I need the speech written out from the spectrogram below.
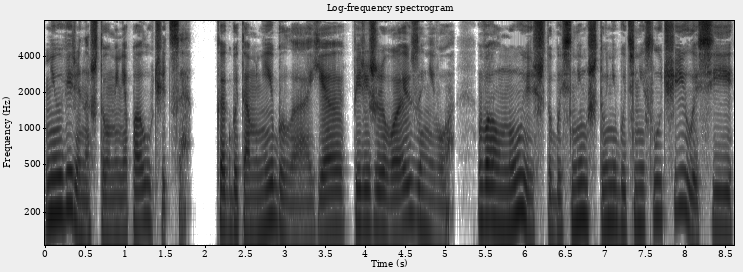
Не уверена, что у меня получится. Как бы там ни было, я переживаю за него, волнуюсь, чтобы с ним что-нибудь не случилось, и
